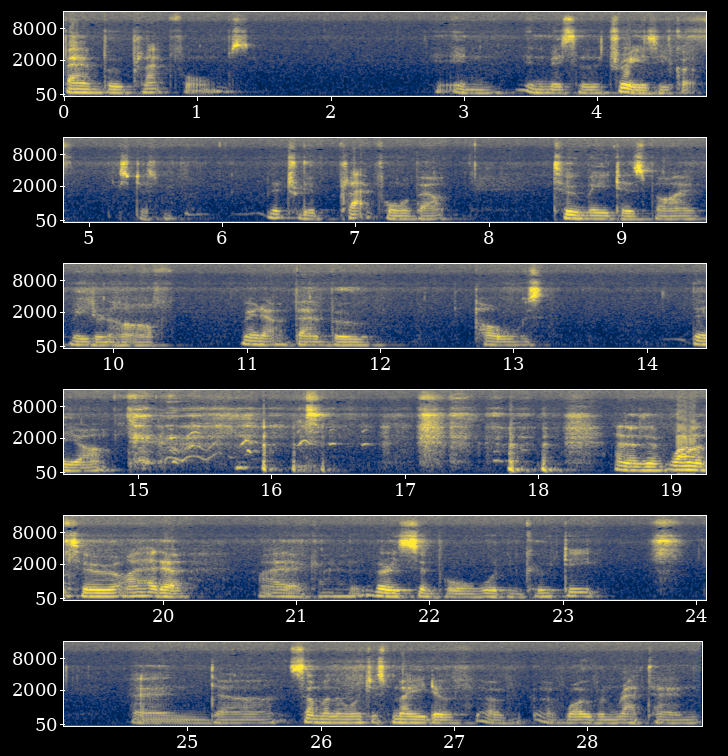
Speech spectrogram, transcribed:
bamboo platforms in in the midst of the trees. You've got it's just literally a platform about two meters by meter and a half, made out of bamboo poles. There you are. and there's one or two. I had a, I had a kind of very simple wooden kuti, and uh, some of them were just made of, of, of woven rattan,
